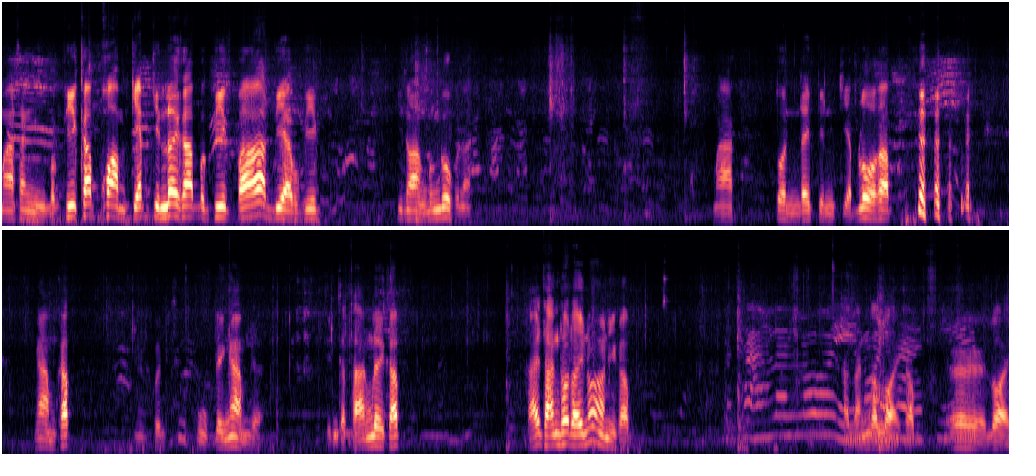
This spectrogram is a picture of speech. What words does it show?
มาทางนี้บักพริกครับพร้อมเก็บกินเลยครับบักพริกปลาดเบียร์บักพริกพี่น้องเบิ่งดูพุ่นน่ะมากต้นได้เป็นเกียบโลครับ งามครับเพิ่นปลูกได้งามเด้อเป็นกระถางเลยครับขายถังเท่าใดเนาะนี่ครับกระถางละร้อยกระถางละร้อยครับ เออร้อย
